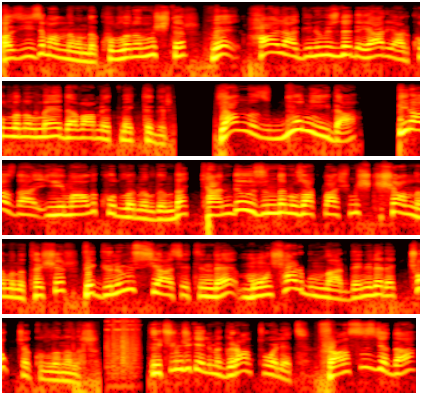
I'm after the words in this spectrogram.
azizim anlamında kullanılmıştır ve hala günümüzde de yer yer kullanılmaya devam etmektedir. Yalnız bu nida biraz daha imalı kullanıldığında kendi özünden uzaklaşmış kişi anlamını taşır ve günümüz siyasetinde monşer bunlar denilerek çokça kullanılır. Üçüncü kelime grand tuvalet. Fransızca'da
